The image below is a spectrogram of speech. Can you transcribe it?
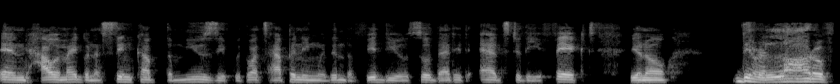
And how am I going to sync up the music with what's happening within the video so that it adds to the effect? You know, there are a lot of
